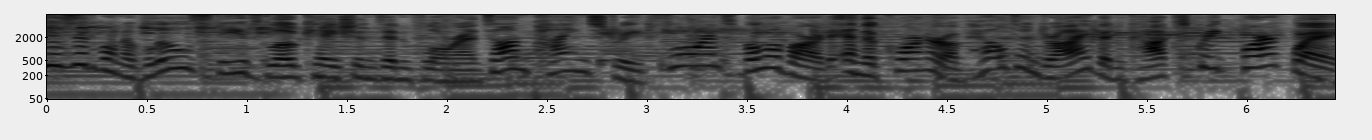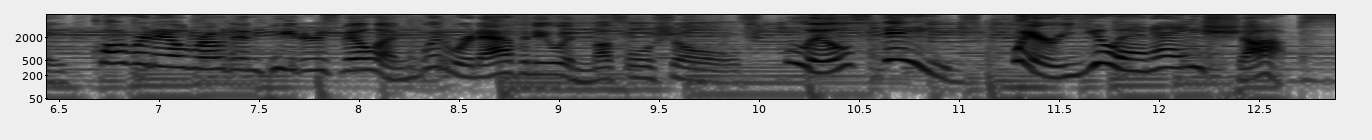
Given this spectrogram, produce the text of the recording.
Visit one of Little Steve's locations in Florence on Pine Street, Florence Boulevard, and the corner of Helton Drive and Cox Creek Parkway, Cloverdale Road in Petersville, and Woodward Avenue in Muscle Shoals. Little Steve's, where UNA shops.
